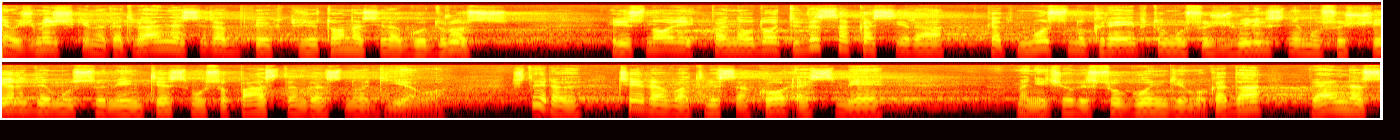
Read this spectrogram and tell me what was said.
Neužmirškime, kad velnės yra, šitonas yra gudrus. Ir jis nori panaudoti visą, kas yra, kad mus nukreiptų mūsų žvilgsnį, mūsų širdį, mūsų mintis, mūsų pastangas nuo Dievo. Štai yra, čia yra vat, visako esmė, manyčiau, visų gundimų, kada velnės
